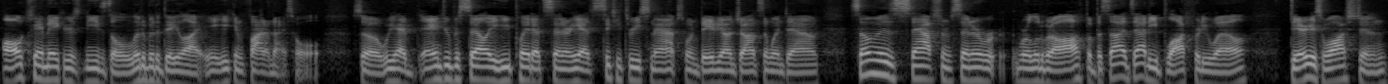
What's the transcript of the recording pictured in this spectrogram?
all Cam Akers needs is a little bit of daylight, and he can find a nice hole. So we had Andrew Boselli. He played at center. He had 63 snaps when Baveon Johnson went down. Some of his snaps from center were, were a little bit off, but besides that, he blocked pretty well. Darius Washington,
